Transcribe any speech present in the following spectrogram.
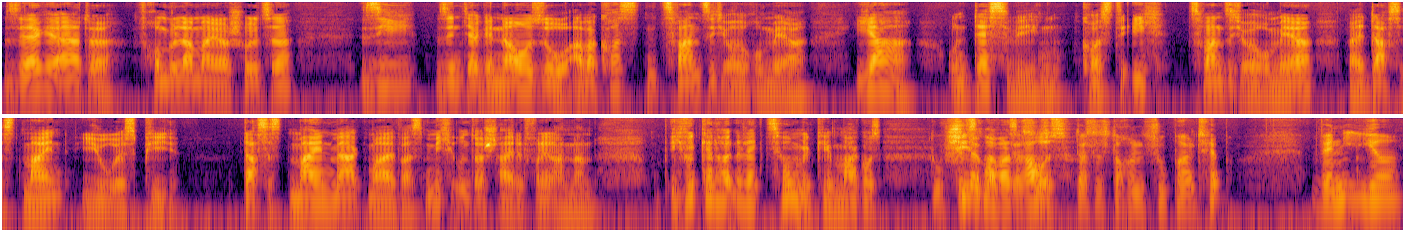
sehr geehrte Frau Müller-Meyer-Schulze, Sie sind ja genau so, aber kosten 20 Euro mehr. Ja, und deswegen koste ich 20 Euro mehr, weil das ist mein USP. Das ist mein Merkmal, was mich unterscheidet von den anderen. Ich würde gerne heute eine Lektion mitgeben, Markus. Du, Schieß mal was das raus. Ist, das ist doch ein super Tipp. Wenn ihr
